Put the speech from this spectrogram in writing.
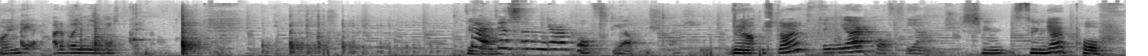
Ay Ay, arabanın yeri gitti. bir daha. Sadece sünger postu yapmışlar. Ne yapmışlar? Sünger postu yapmış. Sün- sünger pof.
